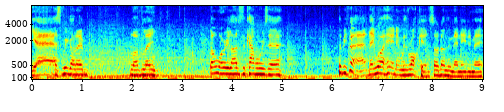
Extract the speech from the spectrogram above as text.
Yes, we got him. Lovely. Don't worry, lads. The cavalry's here. To be fair, they were hitting it with rockets, so I don't think they needed me.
